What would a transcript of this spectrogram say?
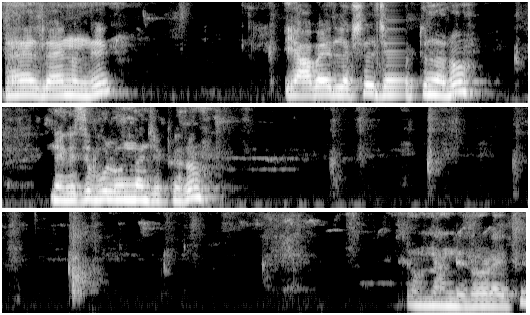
డ్రైనేజ్ లైన్ ఉంది. యాభై ఐదు లక్షలు చెప్తున్నారు. నెగసిబుల్ ఉందని చెప్పారు. ఉందండి రోడ్ అయితే.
